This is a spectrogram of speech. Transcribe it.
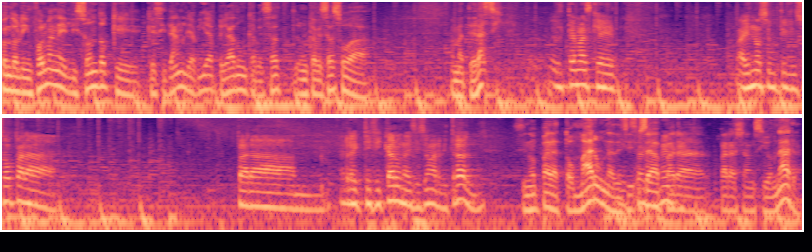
Cuando le informan a Elizondo que, que Zidane le había pegado un cabezazo, un cabezazo a, a Materazzi. El tema es que ahí no se utilizó para para mm, rectificar una decisión arbitral. ¿no? sino para tomar una decisión, o sea, para, para sancionar.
